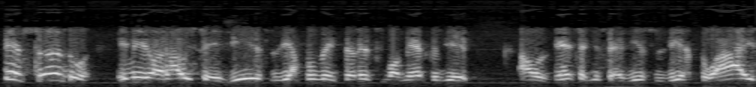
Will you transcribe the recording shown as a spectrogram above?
Pensando em melhorar os serviços e aproveitando esse momento de ausência de serviços virtuais,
